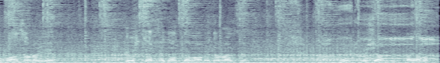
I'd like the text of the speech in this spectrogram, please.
Bu manzarayı göstermeden devam edemezdim. Muhteşem bir kayalık.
